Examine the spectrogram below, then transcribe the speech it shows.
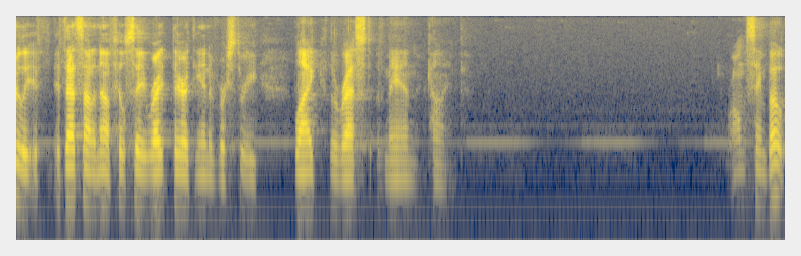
truly, if, if that's not enough, he'll say right there at the end of verse 3 like the rest of mankind. We're all in the same boat.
